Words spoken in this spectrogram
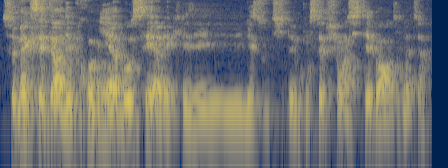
Ce mec, c'était un des premiers à bosser avec les, les outils de conception assistée par ordinateur,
